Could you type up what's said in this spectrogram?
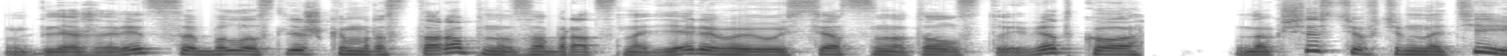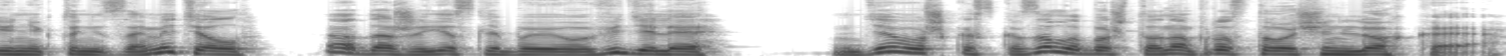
Для жрицы было слишком расторопно забраться на дерево и усесться на толстую ветку, но, к счастью, в темноте её никто не заметил, а даже если бы её увидели, девушка сказала бы, что она просто очень лёгкая.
